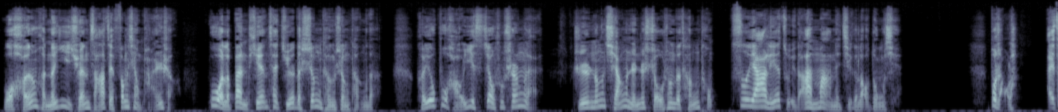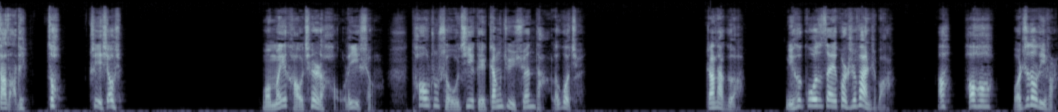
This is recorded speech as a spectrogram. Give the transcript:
我狠狠的一拳砸在方向盘上。过了半天，才觉得生疼生疼的，可又不好意思叫出声来，只能强忍着手上的疼痛，龇牙咧嘴的暗骂那几个老东西。不找了，爱咋咋地，走吃夜宵去。我没好气的吼了一声，掏出手机给张俊轩打了过去。张大哥，你和郭子在一块吃饭是吧？啊，好，好，我知道地方，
